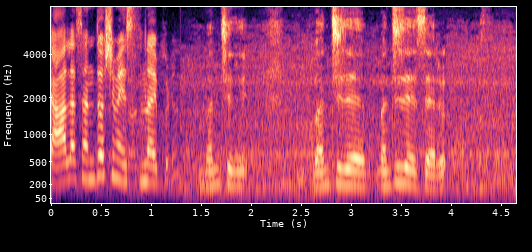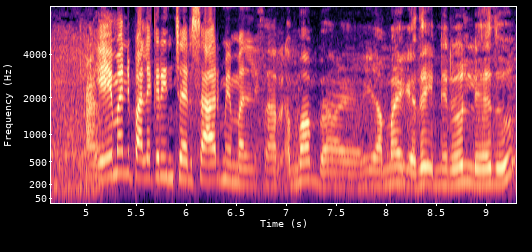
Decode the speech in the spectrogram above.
చాలా సంతోషం వేస్తుందా ఇప్పుడు? మంచిది. మంచి మంచి చేశారు. ఏమని పలకరించారు సార్ మిమ్మల్ని? సార్ అమ్మ ఈ అమ్మాయికి అదే ఇన్ని రోజులు లేదు.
